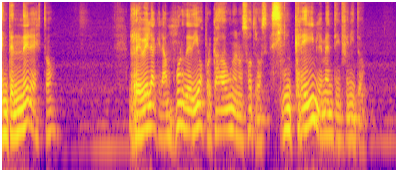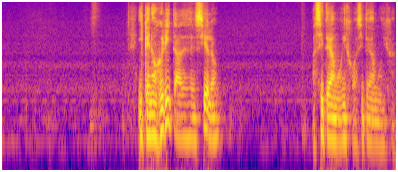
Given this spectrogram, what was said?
Entender esto revela que el amor de Dios por cada uno de nosotros es increíblemente infinito. Y que nos grita desde el cielo, así te amo, hijo, así te amo, hija.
